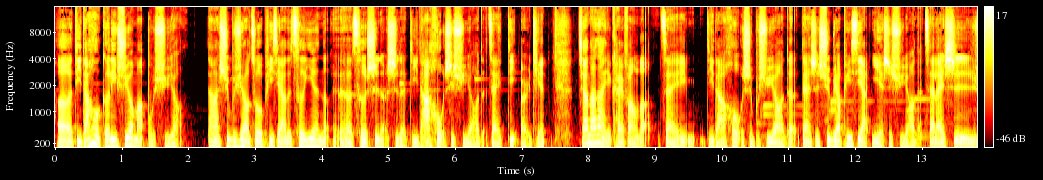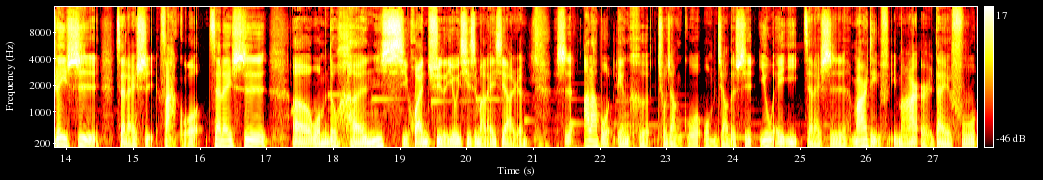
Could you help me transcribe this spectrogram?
呃，抵达后隔离需要吗？不需要。那需不需要做 PCR 的测验呢？呃，测试呢？是的，抵达后是需要的，在第二天。加拿大也开放了，在抵达后是不需要的，但是需不需要 PCR 也是需要的。再来是瑞士，再来是法国，再来是呃，我们都很喜欢去的，尤其是马来西亚人，是阿拉伯联合酋长国，我们叫的是 UAE。再来是马尔代夫，马尔代夫。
